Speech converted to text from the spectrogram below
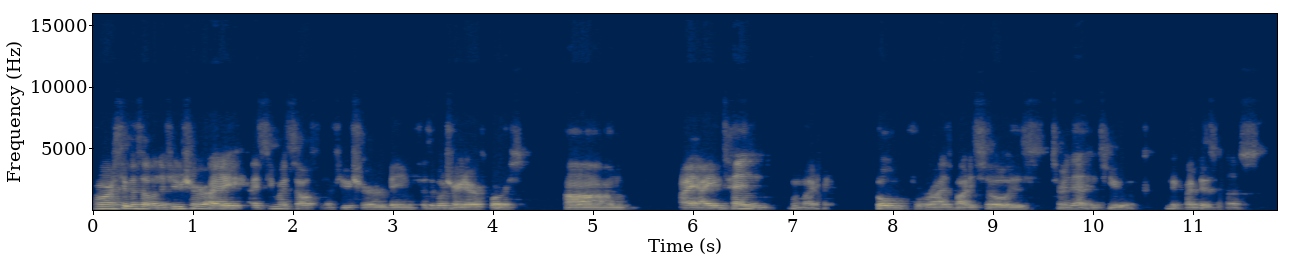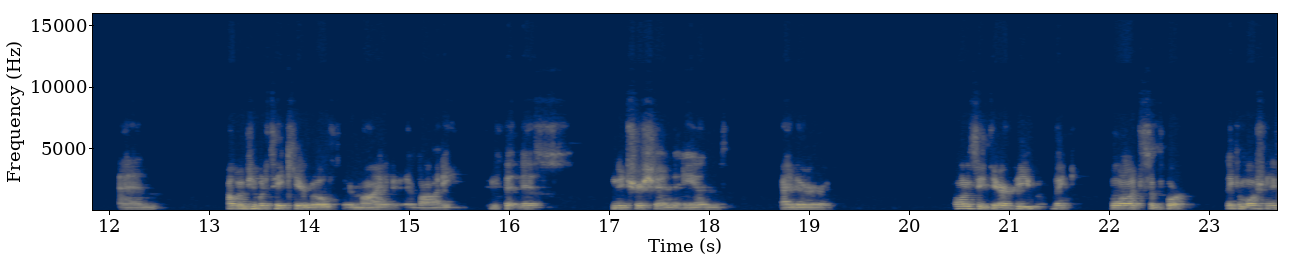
where I see myself in the future. I, I see myself in the future being a physical trainer, of course. Um I, I intend my goal for Rise Body So is turn that into like my business and helping people to take care of both their mind, their body, and fitness, nutrition, and either I want to say therapy, like more like support, like emotional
